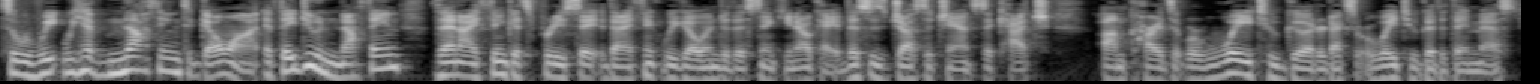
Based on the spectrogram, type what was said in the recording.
so we, we have nothing to go on. If they do nothing, then I think it's pretty safe. Then I think we go into this thinking, okay, this is just a chance to catch um, cards that were way too good or decks that were way too good that they missed.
